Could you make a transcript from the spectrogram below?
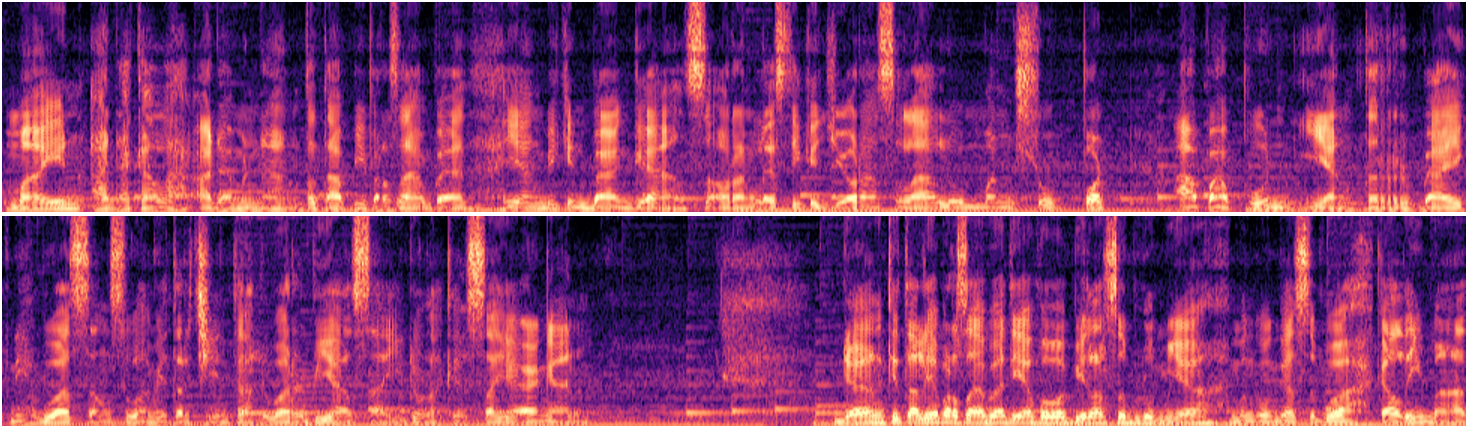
Main ada kalah ada menang. Tetapi persahabat yang bikin bangga Seorang Lesti Kejora selalu mensupport apa pun yang terbaik nih buat sang suami tercinta luar biasa idola kesayangan. Dan kita lihat persahabat ya, Papa Bilal sebelumnya mengunggah sebuah kalimat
